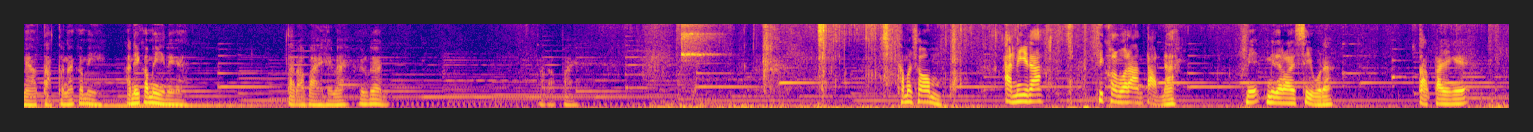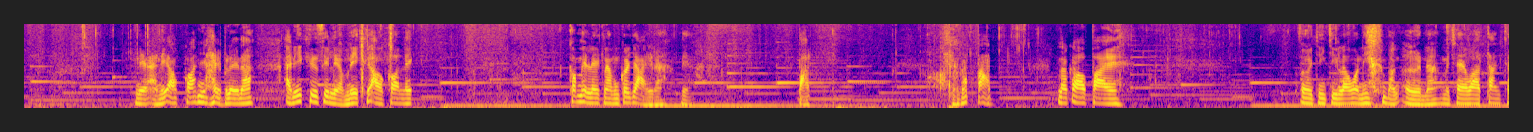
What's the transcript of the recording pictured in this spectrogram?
แนวตัดตรงนั้นก็มี อันนี้ก็มีนี่ไง ตัดเอาไปเห็นไหมเพื่อนๆ ตัดเอาไป ท่านผู้ชม อันนี้นะ ที่คนโบราณตัดนะ มีมีแต่รอยสิวนะ ตัดไปอย่างเงี้ยเนี่ยอันนี้เอาก้อนใหญ่ไปเลยนะ อันนี้คือสี่เหลี่ยมนี่คือเอาก้อนเล็ก ก็ไม่เล็กนะมันก็ใหญ่นะ เนี่ย ตัด แล้วก็ตัด แล้วก็เอาไป เออจริง ๆ แล้ววันนี้บังเอิญนะ ไม่ใช่ว่าตั้งใจ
